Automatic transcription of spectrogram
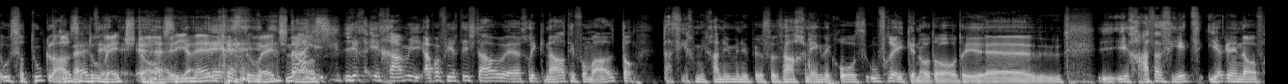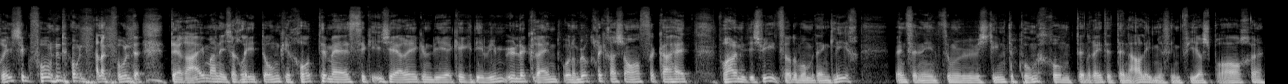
außer du glaubst. Also du willst das. Ich merke es, du willst Nein, das. Ich, ich kann mich, aber vielleicht ist auch ein bisschen Gnade vom Alter, dass ich mich nicht mehr über so Sachen irgendwie groß aufregen oder, oder äh, ich, ich habe das jetzt irgendwie noch frisch gefunden und habe gefunden, der Reimann ist ein bisschen Don Quixote-mässig, ist er irgendwie gegen die Windmühle gerannt, wo er wirklich keine Chance gehabt vor allem in der Schweiz, oder, wo man dann gleich wenn es dann zu einem bestimmten Punkt kommt, dann reden dann alle, wir sind vier Sprachen.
